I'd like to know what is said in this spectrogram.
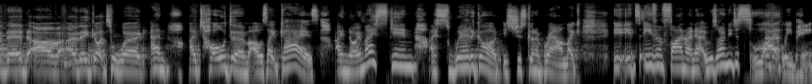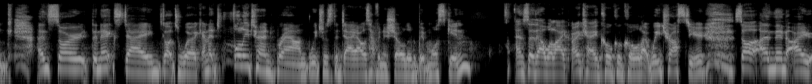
And then um, I then got to work and I told them, I was like, guys, I know my skin. I swear to God, it's just going to brown. Like it, it's even fine right now. It was only just slightly pink. And so the next day got to work and it fully turned brown, which was the day I was having to show a little bit more skin. And so they were like, okay, cool, cool, cool. Like, we trust you. So, and then I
